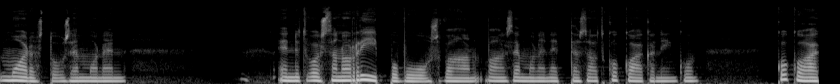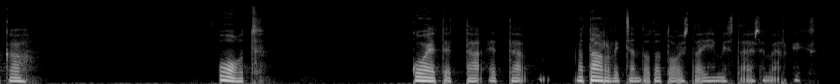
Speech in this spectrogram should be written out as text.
muodostuu semmoinen, en nyt voi sanoa riippuvuus, vaan, vaan semmoinen, että sä oot koko aika niin kuin, koko aika oot, koet, että, että mä tarvitsen tota toista ihmistä esimerkiksi.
